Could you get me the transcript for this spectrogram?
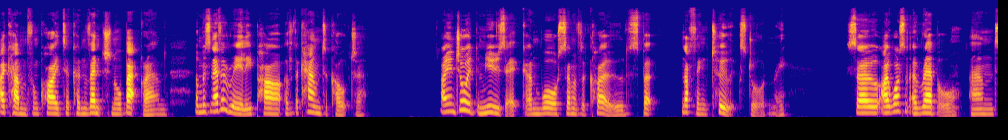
I come from quite a conventional background and was never really part of the counterculture. I enjoyed the music and wore some of the clothes, but nothing too extraordinary. So I wasn't a rebel, and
